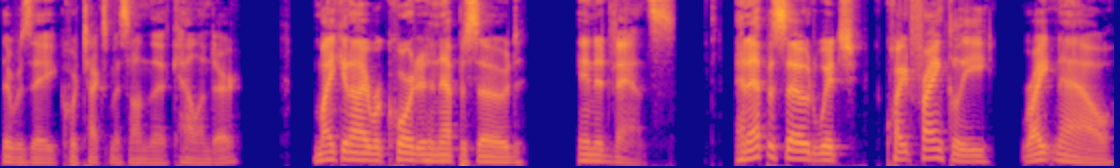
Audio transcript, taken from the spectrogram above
there was a Cortexmas on the calendar, Myke and I recorded an episode in advance. An episode which, quite frankly, right now,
